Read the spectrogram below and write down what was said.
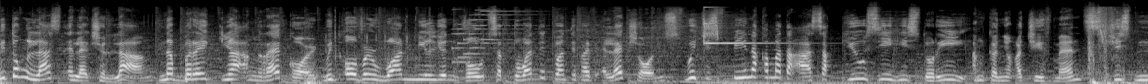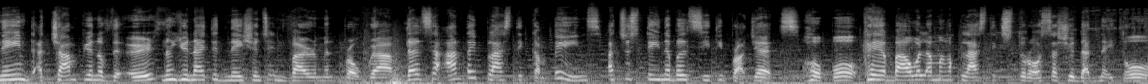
Nitong last election lang, na-break niya ang record with over 1 million votes sa 2025 elections which is pinakamataas sa QC history. Ang kanyang achievements, she's named a champion of the earth ng United Nations Environment Program dahil sa anti-plastic campaigns at sustainable city projects. Opo, kaya bawal ang mga plastic straws sa syudad na ito.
